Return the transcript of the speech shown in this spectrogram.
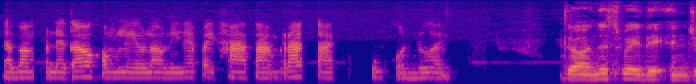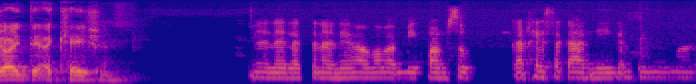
แต่บางคนเนี่ยก็เอาของเหลวเหล่านี้เนี่ยไปทาตามร่างกายของผู้คนด้วย So in this way they enjoyed the occasion. ในในลักษณะเนี้เขาก็แบบมีความสุขกับเทศกาลนี้กันเป็นอย่างมาก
